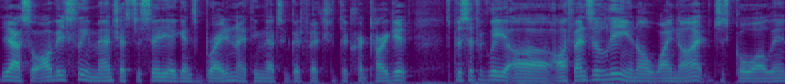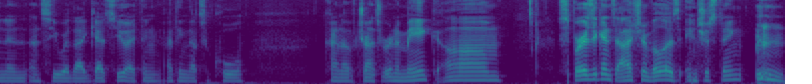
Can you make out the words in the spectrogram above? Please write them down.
Yeah, so obviously Manchester City against Brighton, I think that's a good fixture to target. Specifically, uh, offensively, you know, why not just go all in and, and see where that gets you? I think I think that's a cool kind of transfer to make. Um, Spurs against Aston Villa is interesting.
